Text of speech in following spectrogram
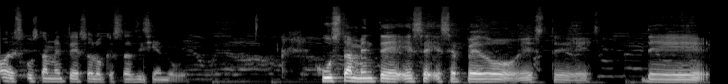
¿no? Es justamente eso lo que estás diciendo, güey. Justamente ese, ese pedo, este, de...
